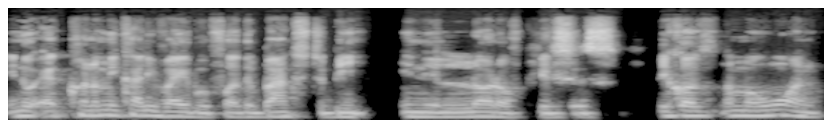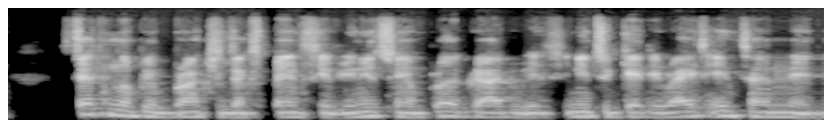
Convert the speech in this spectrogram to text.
you know, economically viable for the banks to be in a lot of places. Because number one, setting up a branch is expensive. You need to employ graduates, you need to get the right internet,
